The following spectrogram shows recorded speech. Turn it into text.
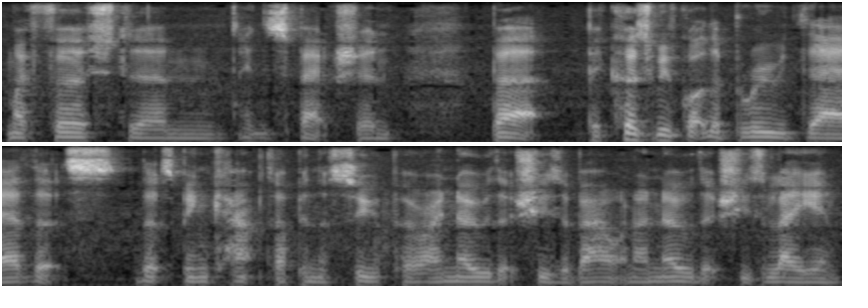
my first um, inspection, but because we've got the brood there that's that's been capped up in the super, I know that she's about and I know that she's laying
